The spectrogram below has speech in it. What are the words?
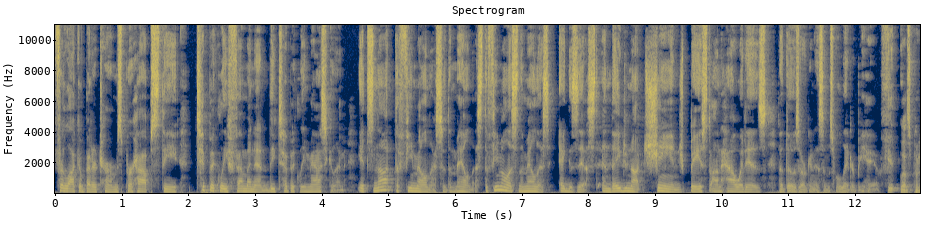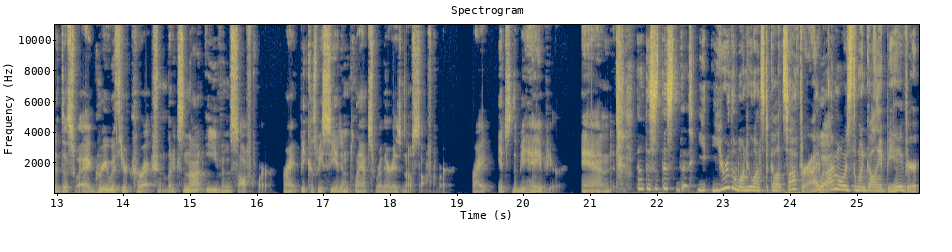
for lack of better terms, perhaps the typically feminine, the typically masculine. It's not the femaleness or the maleness. The femaleness and the maleness exist, and they do not change based on how it is that those organisms will later behave. it, let's put it this way i agree with your correction but it's not even software right because we see it in plants where there is no software right it's the behavior and no, this is this. this you're the one who wants to call it software. I, Well- I'm always the one calling it behavior,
